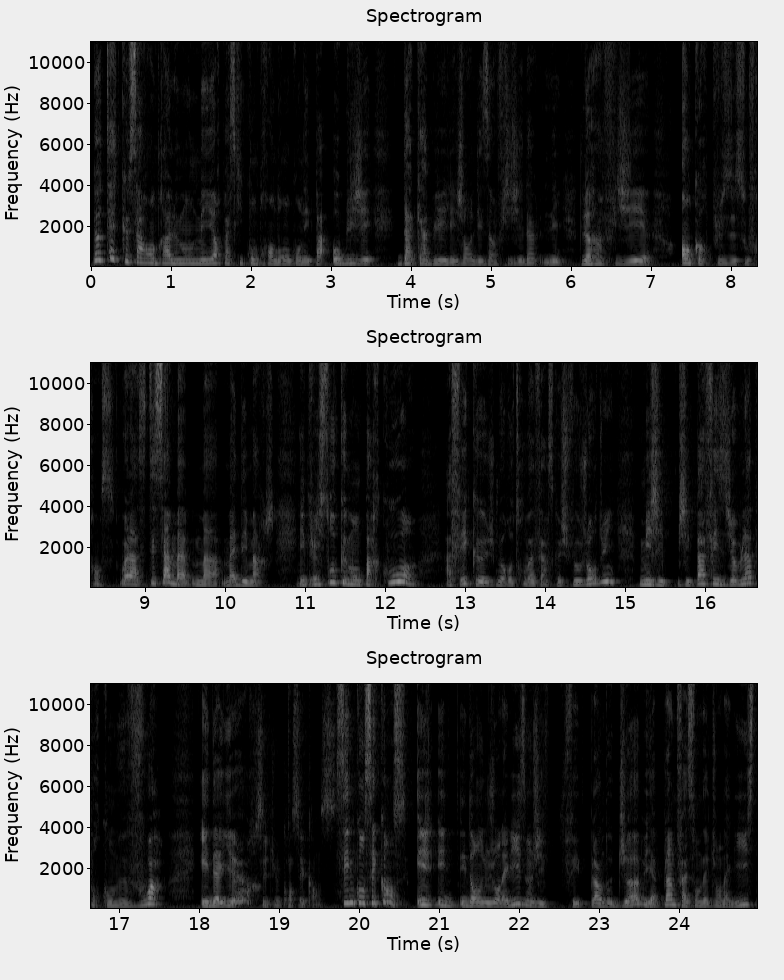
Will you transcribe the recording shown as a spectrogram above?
peut-être que ça rendra le monde meilleur parce qu'ils comprendront qu'on n'est pas obligé d'accabler les gens et de les infliger, les- leur infliger euh, encore plus de souffrance. Voilà, c'était ça ma, ma, ma démarche. Et puis il se trouve que mon parcours a fait que je me retrouve à faire ce que je fais aujourd'hui. Mais j'ai j'ai pas fait ce job-là pour qu'on me voie. Et d'ailleurs, C'est une conséquence. c'est une conséquence. Et, et- et dans le journalisme, j'ai fait plein d'autres jobs. Il y a plein de façons d'être journaliste.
